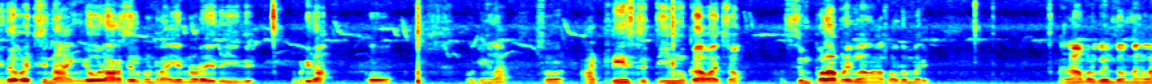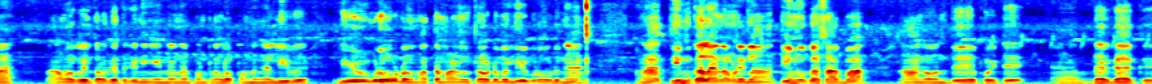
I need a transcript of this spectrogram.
இதை வச்சு நான் இங்கே ஒரு அரசியல் பண்ணுறேன் என்னோட இது இது. இப்படி தான் போவோம் ஓகேங்களா ஸோ அட்லீஸ்ட் திமுகவாச்சும் சிம்பிளாக பண்ணிடலாம் நான் சொல்கிற மாதிரி. ராமர் கோயில் திறந்தாங்களா? ராமர் கோயில் திறக்கிறதுக்கு நீங்கள் என்னென்ன பண்ணுறாங்களோ பண்ணுங்கள் லீவு லீவு கூட விடுங்க. மற்ற மாநிலத்தை மாதிரி லீவு கூட விடுங்க. ஆனால் திமுகலாம் என்ன பண்ணிடலாம்? திமுக சார்பாக நாங்கள் வந்து போயிட்டு தர்காவுக்கு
